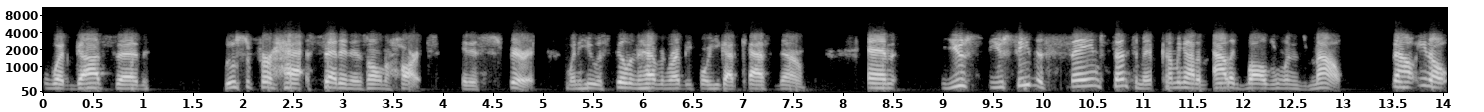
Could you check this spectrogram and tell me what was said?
what God said. Lucifer had said in his own heart, in his spirit, when he was still in heaven, right before he got cast down. And you you see the same sentiment coming out of Alec Baldwin's mouth. Now, you know,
